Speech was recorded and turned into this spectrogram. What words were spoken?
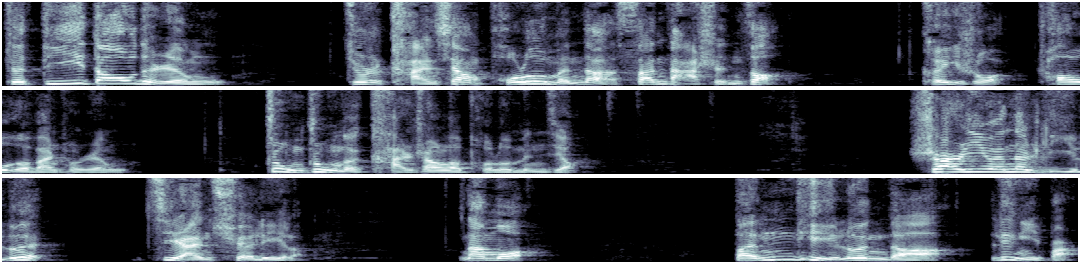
这第一刀的任务就是砍向婆罗门的三大神造。可以说超额完成任务，重重的砍伤了婆罗门教。十二因缘的理论既然确立了，那么本体论的另一半，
